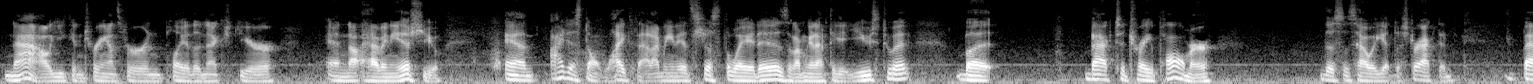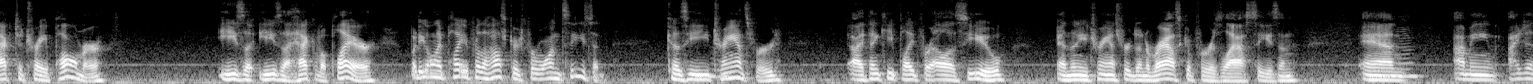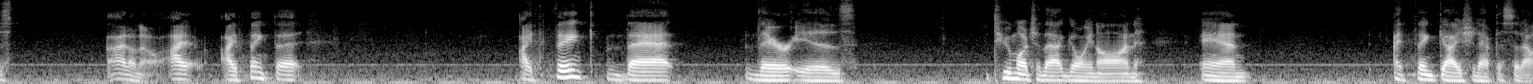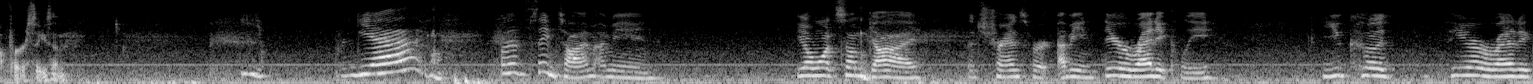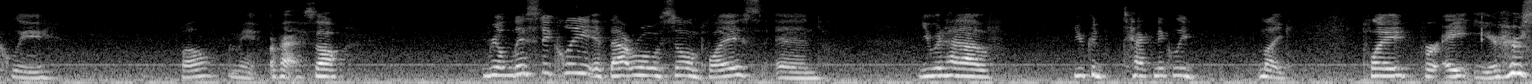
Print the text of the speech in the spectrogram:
Now you can transfer and play the next year and not have any issue. And I just don't like that. I mean, it's just the way it is, and I'm going to have to get used to it. But back to Trey Palmer, this is how we get distracted. Back to Trey Palmer, he's a he's a heck of a player, but he only played for the Huskers for one season because he Mm-hmm. transferred. I think he played for LSU, and then he transferred to Nebraska for his last season. And Mhm. I mean, I just I don't know. I I think that I think that there is too much of that going on and I think guys should have to sit out for a season. Yeah, but at the same time, I mean, you don't want some guy that's transferred. I mean, theoretically, you could theoretically. Well, I mean, okay, so realistically, if that rule was still in place and you would have, you could technically, like, play for eight years.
